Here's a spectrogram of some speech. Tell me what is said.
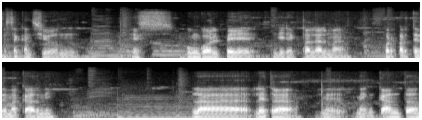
esta canción es un golpe directo al alma por parte de McCartney. La letra me, encanta.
